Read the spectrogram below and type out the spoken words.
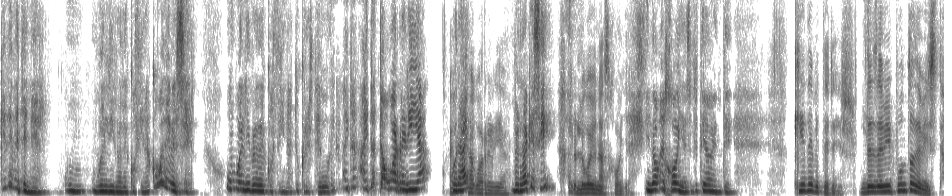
¿qué debe tener un buen libro de cocina? ¿Cómo debe ser un buen libro de cocina, tú crees? Porque hay, tan- hay tanta guarrería hay por ahí, mucha guarrería, ¿verdad que sí? pero luego hay unas joyas. Y luego hay joyas, efectivamente. ¿Qué debe tener? Desde mi punto de vista,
